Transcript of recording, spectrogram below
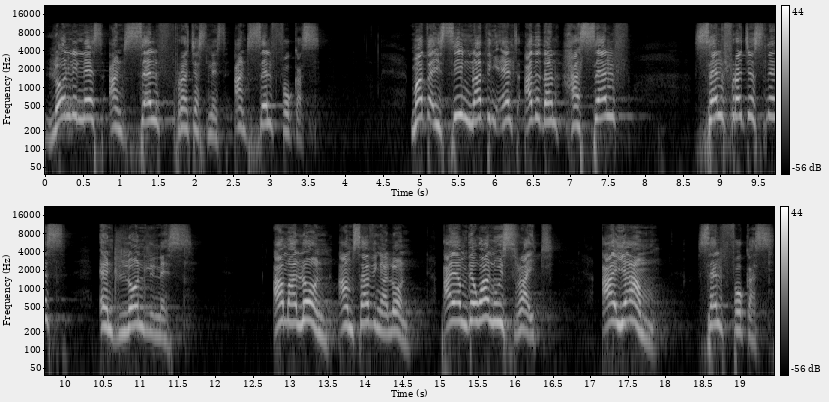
loneliness and self-righteousness and self-focus. Martha is seeing nothing else other than herself, self-righteousness, and loneliness. I'm alone. I'm serving alone. I am the one who is right. I am self-focused.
